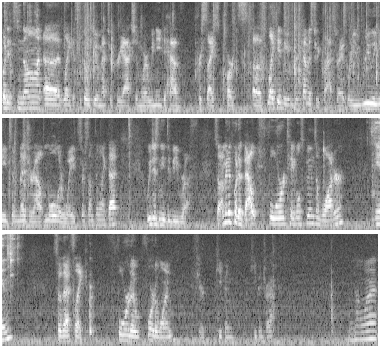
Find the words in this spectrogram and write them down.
but it's not a, like a stoichiometric reaction where we need to have precise parts of, like in the, the chemistry class, right, where you really need to measure out molar weights or something like that. We just need to be rough. So I'm going to put about four tablespoons of water in. So that's like four to four to one, if you're keeping keeping track. You know what?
